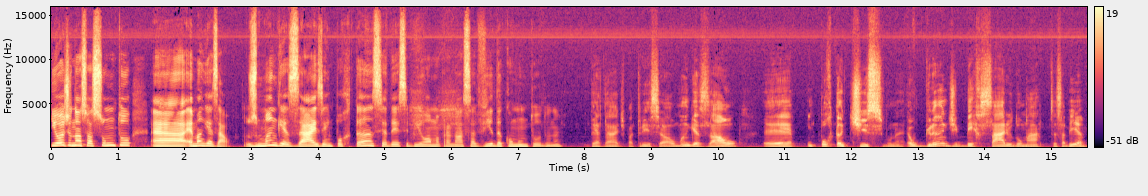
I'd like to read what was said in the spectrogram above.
E hoje o nosso assunto uh, é manguezal. Os manguezais e a importância desse bioma para a nossa vida como um todo, né? Verdade, Patrícia. O manguezal é importantíssimo, né? É o grande berçário do mar. Você sabia?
